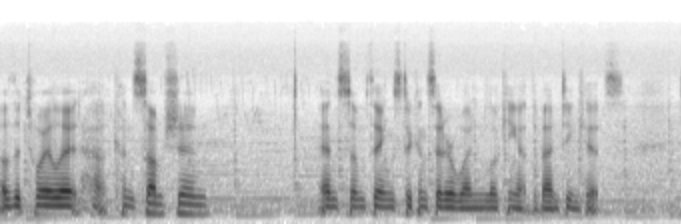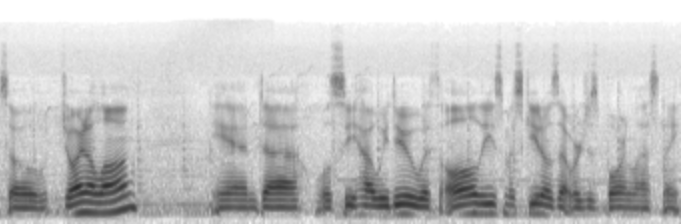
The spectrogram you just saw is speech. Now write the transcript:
of the toilet, uh, consumption, and some things to consider when looking at the venting kits. So join along and uh, we'll see how we do with all these mosquitoes that were just born last night.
